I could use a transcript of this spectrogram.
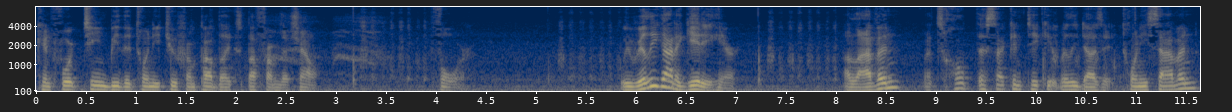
Can 14 be the 22 from Publix, but from the shell? 4. We really got to get it here. 11. Let's hope the second ticket really does it. 27.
